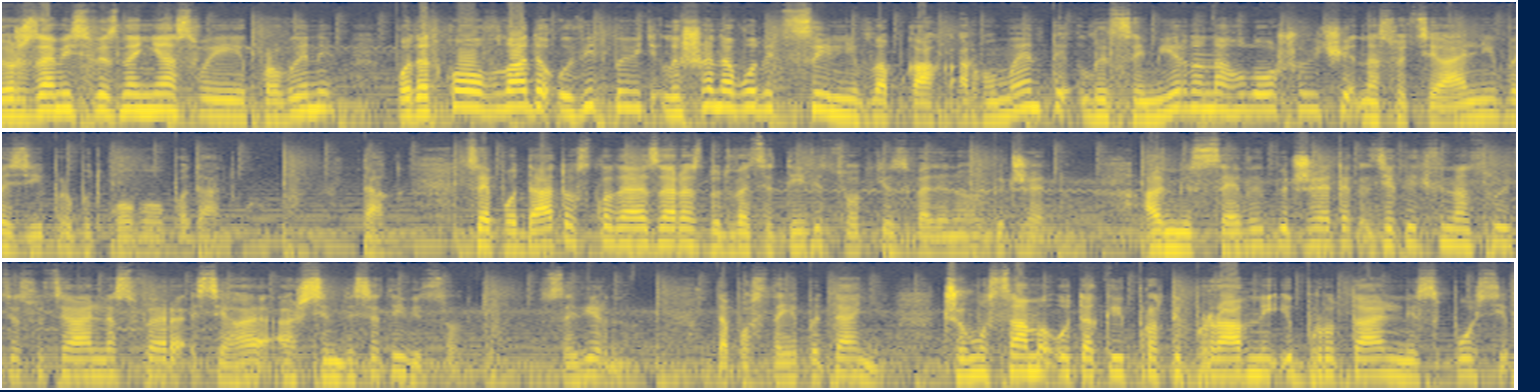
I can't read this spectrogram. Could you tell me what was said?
Тож замість визнання своєї провини податкова влада у відповідь лише наводить сильні в лапках аргументи, лицемірно наголошуючи на соціальній вазі прибуткового податку. Так, цей податок складає зараз до 20% зведеного бюджету, а в місцевих бюджетах, з яких фінансується соціальна сфера, сягає аж 70%. Все вірно. Та постає питання, чому саме у такий протиправний і брутальний спосіб,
